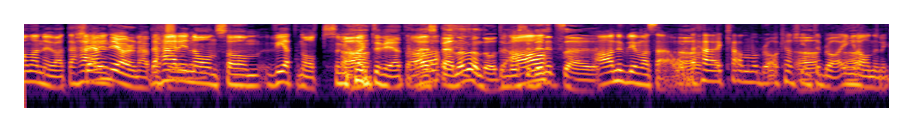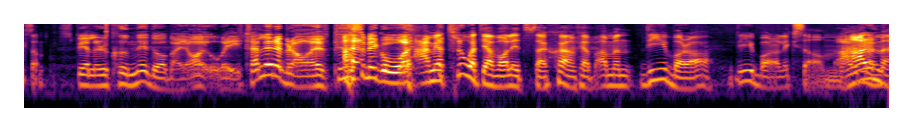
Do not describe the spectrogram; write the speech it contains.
ana nu att det här, är, här det här är någon som vet något som Ja. jag inte vet. Det är spännande ändå. Det måste Ja. bli lite så här... Ja, nu blir man så här, "Åh, det här kan vara bra, kanske Ja, inte bra. Ingen ja. aning liksom. Spelar du kunnig då? Bara, ja, jo, ikväll är det bra. Precis som igår. Ja, men jag tror att jag var lite så här skön för jag bara, "Ja, men det är ju bara, det är ju bara liksom Armen.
